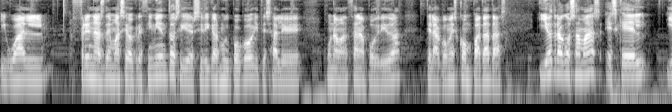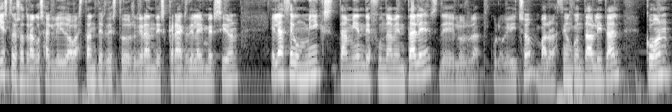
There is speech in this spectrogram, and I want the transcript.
igual frenas demasiado crecimiento, si diversificas muy poco y te sale una manzana podrida, te la comes con patatas. Y otra cosa más es que él, y esto es otra cosa que he oído a bastantes de estos grandes cracks de la inversión, él hace un mix también de fundamentales, de lo que he dicho, valoración contable y tal, con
